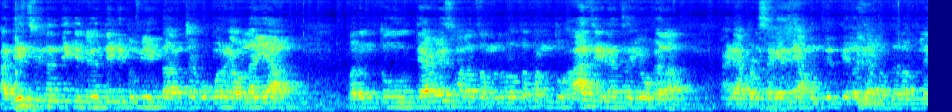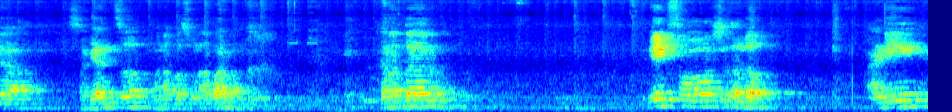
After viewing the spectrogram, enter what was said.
आधीच विनंती केली होती की तुम्ही एकदा आमच्या कोपरगावला या. परंतु त्यावेळेस मला जमलं नव्हतं परंतु आज येण्याचा योग आला. आणि आपण सगळ्यांनी आमंत्रित केलं त्याबद्दल आपल्या सगळ्यांचं मनापासून आभार मानतो. खर तर एक सव्वा वर्ष झालं आणि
